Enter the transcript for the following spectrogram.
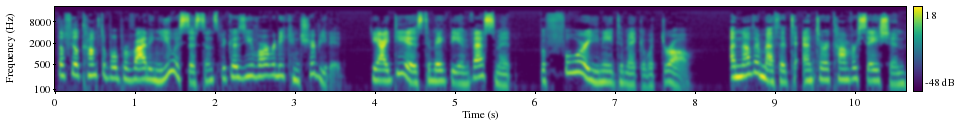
They'll feel comfortable providing you assistance because you've already contributed. The idea is to make the investment before you need to make a withdrawal. Another method to enter a conversation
